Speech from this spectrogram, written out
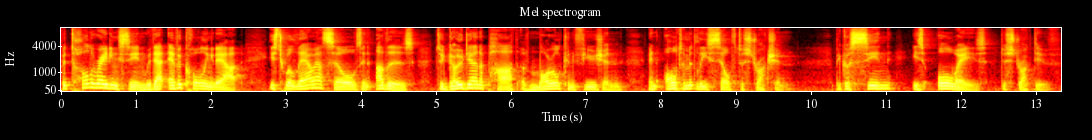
But tolerating sin without ever calling it out is to allow ourselves and others to go down a path of moral confusion and ultimately self destruction. Because sin is always destructive.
